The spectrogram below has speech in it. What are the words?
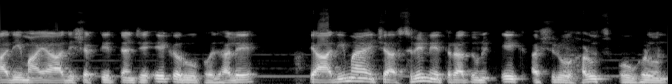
आदिमाया आदिशक्तीत त्यांचे एक रूप झाले. त्या आदिमायाच्या श्रीनेत्रातून एक अश्रू हळूच उघळून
